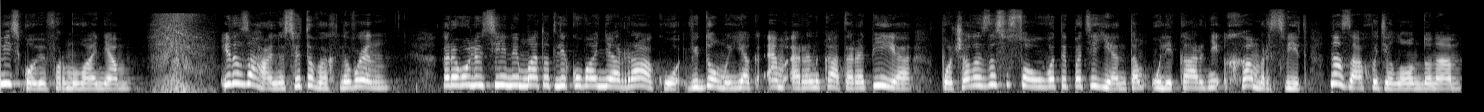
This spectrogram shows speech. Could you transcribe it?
військові формування. І до загальносвітових новин. Революційний метод лікування раку, відомий як МРНК-терапія, почали застосовувати пацієнтам у лікарні Хаммерсвіт на заході Лондона.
